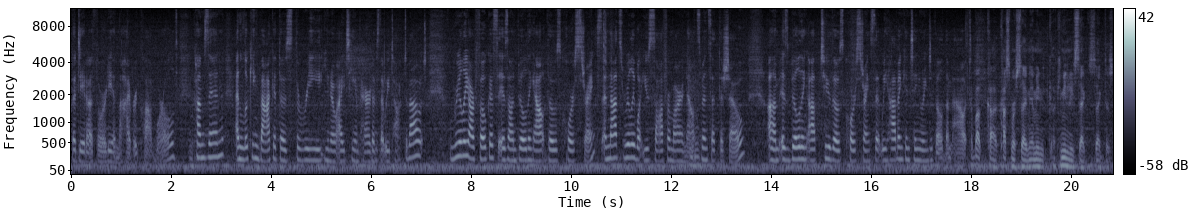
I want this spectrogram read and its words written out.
the data authority in the hybrid cloud world mm-hmm. comes in and looking back at those three you know, IT imperatives that we talked about. Really our focus is on building out those core strengths and that's really what you saw from our mm-hmm. announcements at the show, um, is building up to those core strengths that we have and continuing to build them out. How about cu- customer segment, I mean, uh, community sec sectors.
